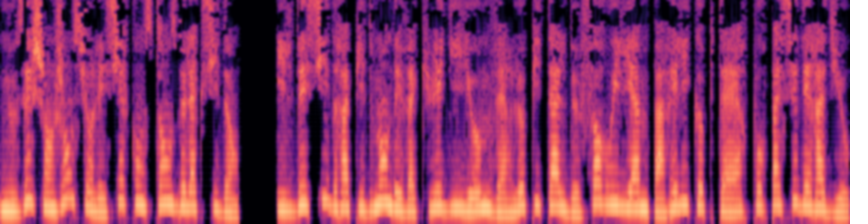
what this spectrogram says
Nous échangeons sur les circonstances de l'accident. Il décide rapidement d'évacuer Guillaume vers l'hôpital de Fort William par hélicoptère pour passer des radios.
